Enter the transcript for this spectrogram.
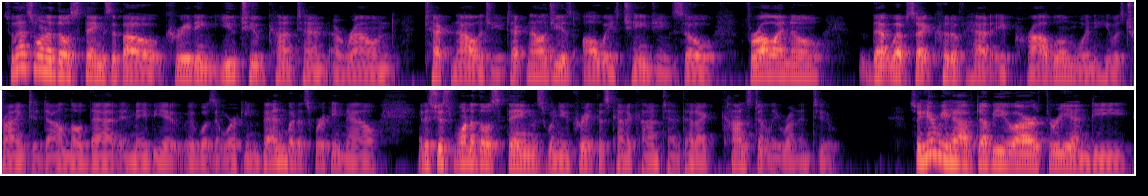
So that's one of those things about creating YouTube content around technology. Technology is always changing. So for all I know, that website could have had a problem when he was trying to download that and maybe it, it, wasn't working then, but it's working now. And it's just one of those things when you create this kind of content that I constantly run into. So here we have WR3ND.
